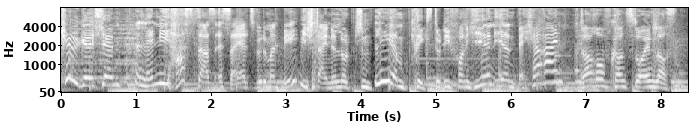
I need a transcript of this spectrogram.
Kügelchen. Lenny hasst das. Es sei, als würde man Babysteine lutschen. Liam, kriegst du die von hier in ihren Becher rein? Darauf kannst du einen lassen.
